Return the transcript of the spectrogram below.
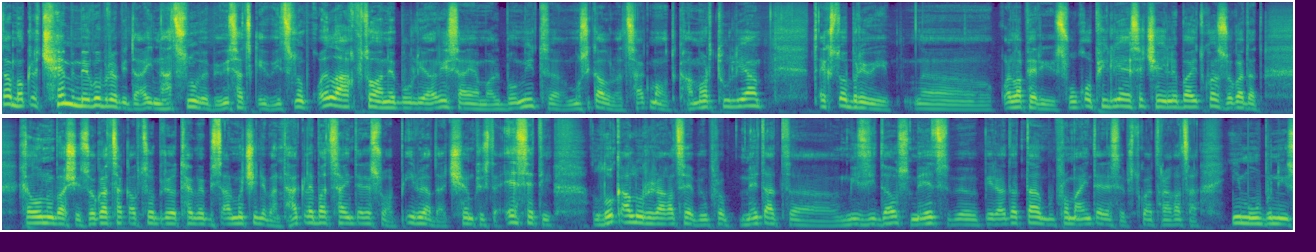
და მოკლედ ჩემი მეგობრები და აი ნაცნობები, ვისაც კი ვიცნობ, ყველა აღფრთოვანებული არის აი ამ ალბომით, მუსიკალურად საკმაოდ გამართულია, ტექსტობრივი ყველაფერი სრულყოფილია, ესე შეიძლება ითქვას, ზოგადად ხელოვნებაში ზოგად საკავშირო თემების წარმოჩინება ნაკლებად საინტერესოა. პირველად ჩემთვის და ესეთი ლოკალური რაღაცები უფრო მეტად მიზიდავს მეც პირადად და უფრო მაინტერესებს თქვა რაღაცა იმ უბნის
